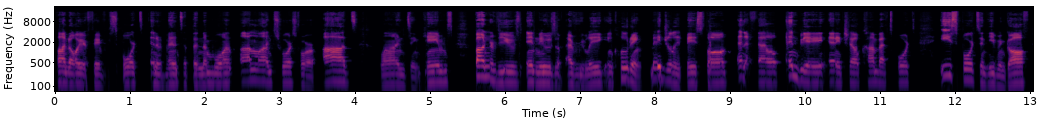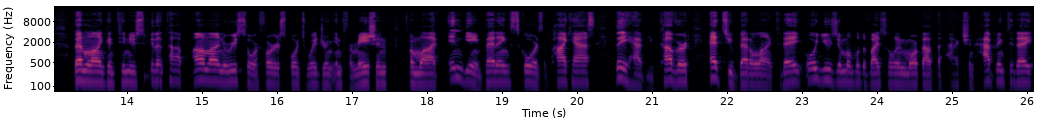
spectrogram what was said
Find all your favorite sports and events at the number one online source for odds, lines, and games. Find reviews and news of every league, including Major League Baseball, NFL, NBA, NHL, combat sports, esports, and even golf. BetOnline continues to be the top online resource for your sports wagering information from live in-game betting, scores, and podcasts. They have you covered. Head to BetOnline today or use your mobile device to learn more about the action happening today.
